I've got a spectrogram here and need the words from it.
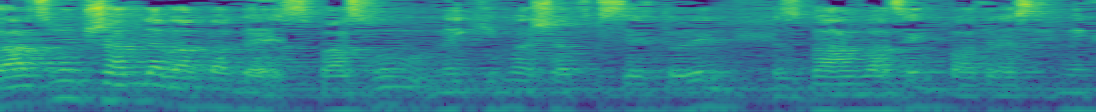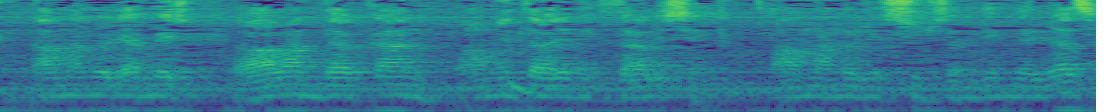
կարծում եմ շատ լավ ապագա է սպասվում մենք հիմա շատ սերտորեն զբաղված ենք պատրաստվում ենք ամանորյա մեր ավանդական ամեն տարի մի տալիս ենք ամանորի սուրբ ծննդին ներած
